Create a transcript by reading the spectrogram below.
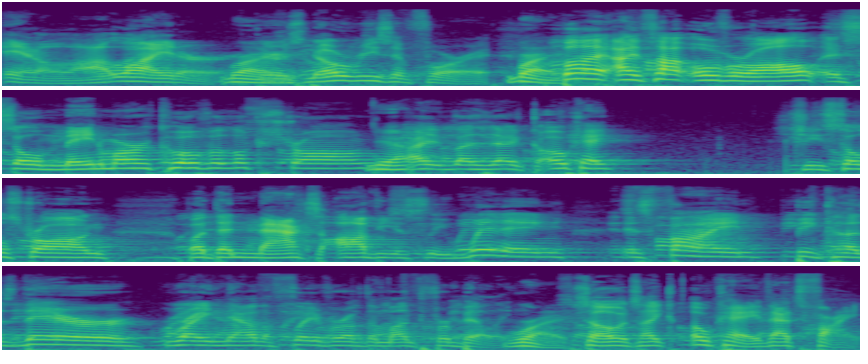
and a lot lighter. Right. There's no reason for it. Right. But I thought overall it still made Markova look strong. Yeah. I was like, okay, she's still strong. But then Max obviously winning is fine because they're right now the flavor of the month for Billy. Right. So it's like, okay, that's fine.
